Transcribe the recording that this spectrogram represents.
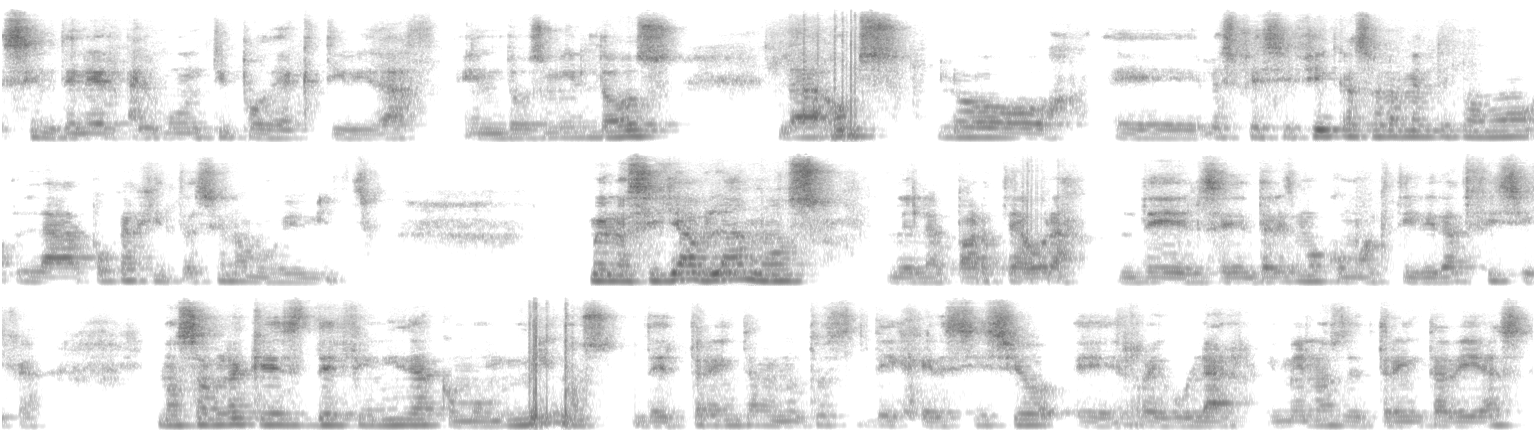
sin tener algún tipo de actividad. En 2002, la OMS lo, lo especifica solamente como la poca agitación o movimiento. Bueno, si ya hablamos de la parte ahora del sedentarismo como actividad física, nos habla que es definida como menos de 30 minutos de ejercicio eh, regular y menos de 30 días,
